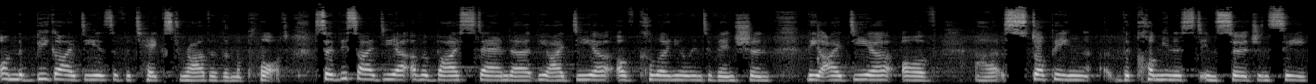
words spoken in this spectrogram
on the big ideas of the text rather than the plot. So, this idea of a bystander, the idea of colonial intervention, the idea of uh, stopping the communist insurgency,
